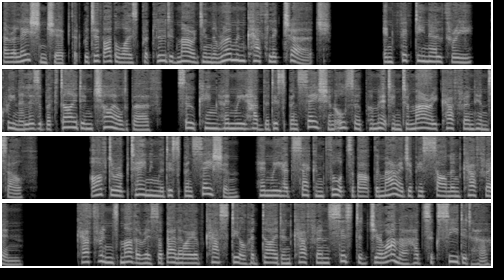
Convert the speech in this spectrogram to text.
a relationship that would have otherwise precluded marriage in the Roman Catholic Church. In 1503, Queen Elizabeth died in childbirth, so King Henry had the dispensation also permit him to marry Catherine himself. After obtaining the dispensation, Henry had second thoughts about the marriage of his son and Catherine. Catherine's mother Isabella I of Castile had died and Catherine's sister Joanna had succeeded her.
